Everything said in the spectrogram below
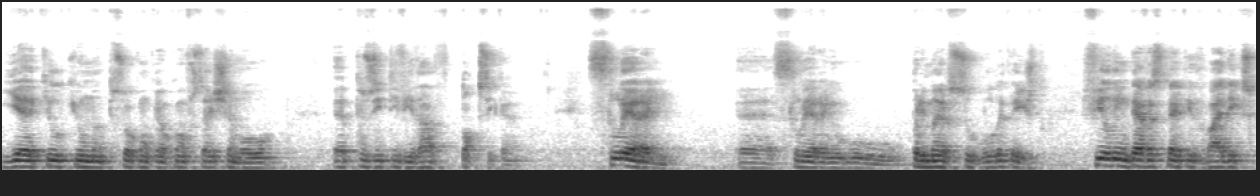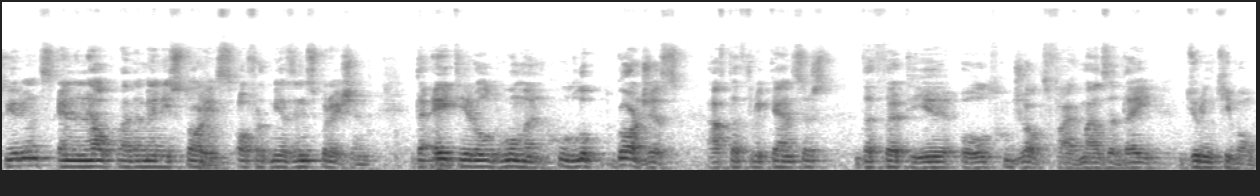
e é aquilo que uma pessoa com quem eu conversei chamou a positividade tóxica. Se lerem, uh, se lerem o primeiro sub-bullet, é isto. Feeling devastated by the experience and unhelped by the many stories offered me as inspiration the 80 year old woman who looked gorgeous after three cancers, the 30 year old who jogged 5 miles a day during chemo.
